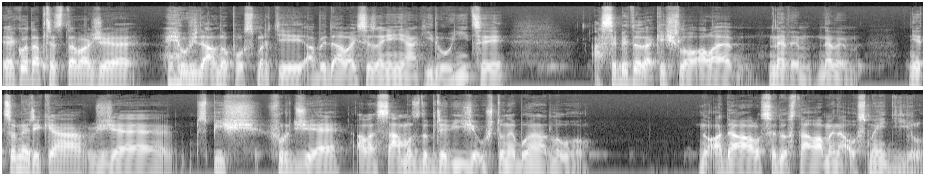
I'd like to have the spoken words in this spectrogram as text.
Jako ta představa, že je už dávno po smrti a vydávají se za ně nějaký dvojníci, asi by to taky šlo, ale nevím, nevím. Něco mi říká, že spíš furt žije, ale sám moc dobře ví, že už to nebude na dlouho. No a dál se dostáváme na osmý díl,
